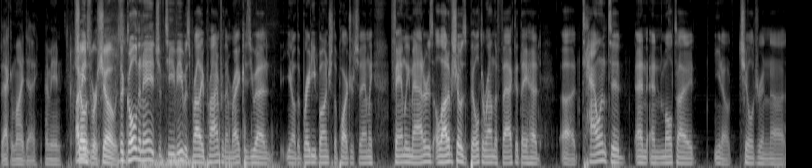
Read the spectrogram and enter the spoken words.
back in my day? I mean, I shows mean, were shows. The golden age of TV was probably prime for them, right? Because you had, you know, the Brady Bunch, the Partridge Family, Family Matters. A lot of shows built around the fact that they had uh, talented and and multi, you know, children. Uh,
